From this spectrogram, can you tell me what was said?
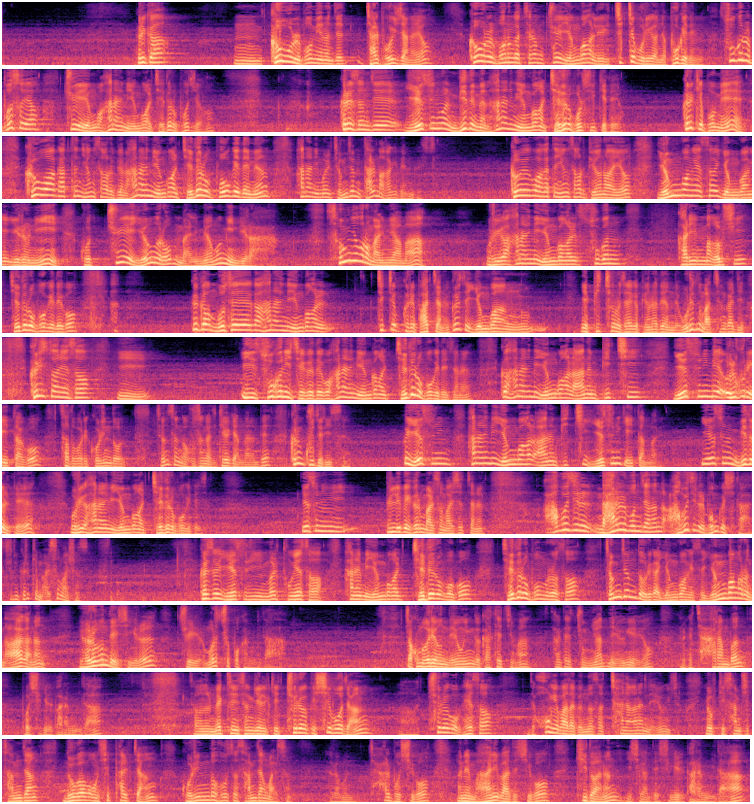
그러니까 음, 거울을 보면 이제 잘 보이잖아요. 거울을 보는 것처럼 주의 영광을 이렇게 직접 우리가 이제 보게 됩니다. 수건을 벗어야 주의 영광, 하나님의 영광을 제대로 보죠. 그래서 이제 예수님을 믿으면 하나님의 영광을 제대로 볼 수 있게 돼요. 그렇게 보면 그와 같은 형상으로 변화, 하나님의 영광을 제대로 보게 되면 하나님을 점점 닮아가게 되는 것이죠. 그와 같은 형상으로 변화하여 영광에서 영광에 이르니 곧 주의 영으로 말미암음이니라. 성령으로 말미암아 우리가 하나님의 영광을 수건 가림 막 없이 제대로 보게 되고 그러니까 모세가 하나님의 영광을 직접 그래 봤잖아요. 그래서 영광의 빛으로 자기가 변화되었는데 우리도 마찬가지. 그리스도 안에서 이, 이 수건이 제거되고 하나님의 영광을 제대로 보게 되잖아요. 그 하나님의 영광을 아는 빛이 예수님의 얼굴에 있다고 사도 바울이 고린도 전선과 후선까지 기억이 안 나는데 그런 구절이 있어요. 그 예수님, 하나님의 영광을 아는 빛이 예수님께 있단 말이에요. 예수님을 믿을 때 우리가 하나님의 영광을 제대로 보게 되죠. 예수님이 빌립에 그런 말씀 하셨잖아요. 아버지를, 나를 본 자는 아버지를 본 것이다. 주님 그렇게 말씀하셨어요. 그래서 예수님을 통해서 하나님의 영광을 제대로 보고 제대로 봄으로써 점점 더 우리가 영광에서 영광으로 나아가는 여러분 되시기를 주의 이름으로 축복합니다. 조금 어려운 내용인 것 같았지만 상당히 중요한 내용이에요. 이렇게 잘 한번 보시길 바랍니다. 자, 오늘 맥체인 성경 읽기 출애굽기 15장 어, 출애굽해서 홍해 바다 건너서 찬양하는 내용이죠. 욥기 33장, 누가복음 18장, 고린도후서 3장 말씀 여러분 잘 보시고 은혜 많이 받으시고 기도하는 이 시간 되시길 바랍니다.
